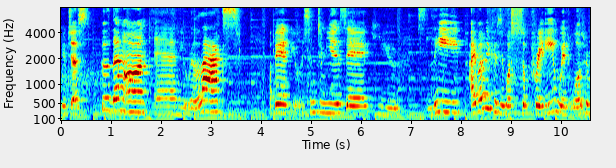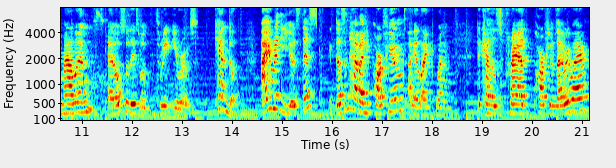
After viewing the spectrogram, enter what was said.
you just put them on and you relax a bit you listen to music you sleep. I bought it because it was so pretty with watermelons and also this was three euros. Candle I already used this. It doesn't have any perfume. I like when the candles spread perfumes everywhere.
